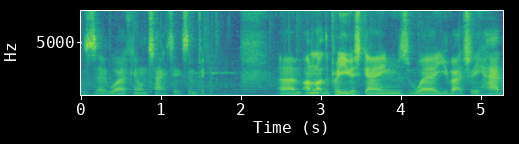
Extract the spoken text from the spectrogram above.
as I said, working on tactics and um, unlike the previous games where you've actually had,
